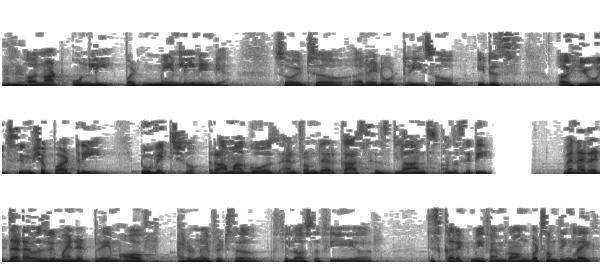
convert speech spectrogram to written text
Mhm. Or not only, but mainly in India. So it's a, a redwood tree. So it is a huge Simshapa tree to which Rama goes and from there casts his glance on the city. When I read that, I was reminded, Prem, of, I don't know if it's a philosophy or, just correct me if I'm wrong, but something like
